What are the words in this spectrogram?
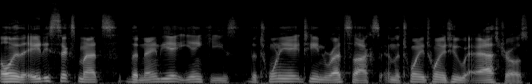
only the 86 Mets, the 98 Yankees, the 2018 Red Sox, and the 2022 Astros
